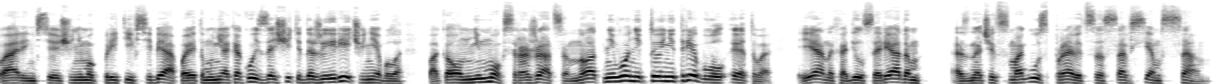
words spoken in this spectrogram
Парень все еще не мог прийти в себя, поэтому ни о какой защите даже и речи не было, пока он не мог сражаться, но от него никто и не требовал этого. Я находился рядом, а значит смогу справиться совсем сам.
